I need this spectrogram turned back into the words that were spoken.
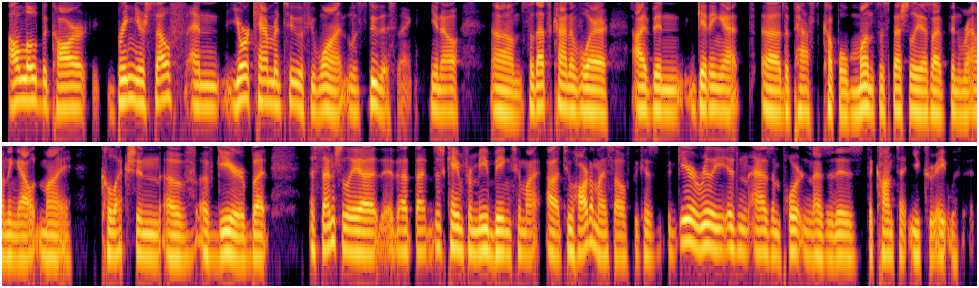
I'll load the car. Bring yourself and your camera too if you want. Let's do this thing. You know, um, so that's kind of where I've been getting at uh, the past couple months, especially as I've been rounding out my collection of of gear. But essentially, uh, that that just came from me being too my uh, too hard on myself because the gear really isn't as important as it is the content you create with it.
